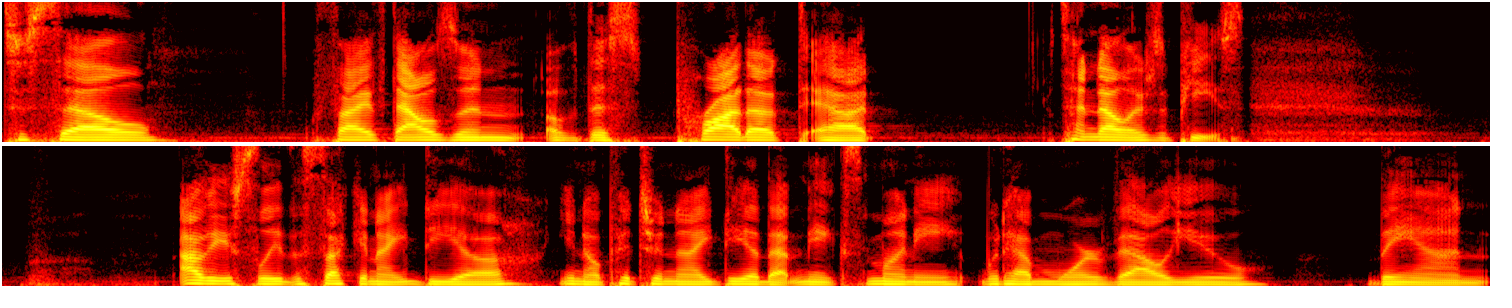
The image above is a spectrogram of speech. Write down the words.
to sell 5000 of this product at $10 a piece obviously the second idea you know pitch an idea that makes money would have more value than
